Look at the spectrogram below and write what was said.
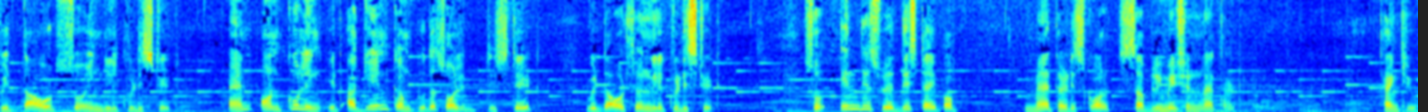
without showing liquid state. And on cooling, it again come to the solid state without showing liquid state. So in this way, this type of method is called sublimation method. Thank you.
